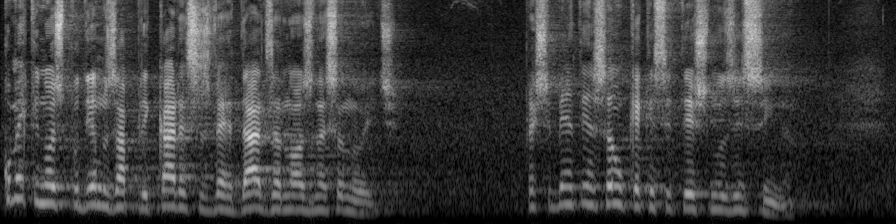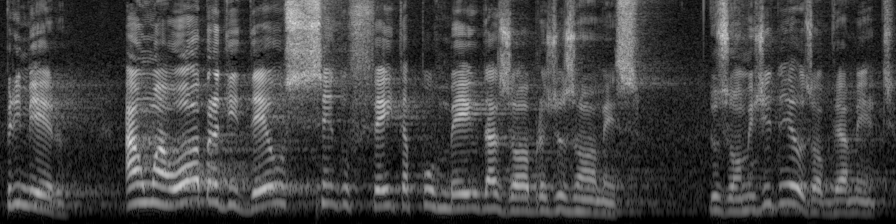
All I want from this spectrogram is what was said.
Como é que nós podemos aplicar essas verdades a nós nessa noite? Preste bem atenção o que é que esse texto nos ensina. Primeiro, há uma obra de Deus sendo feita por meio das obras dos homens, dos homens de Deus, obviamente.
